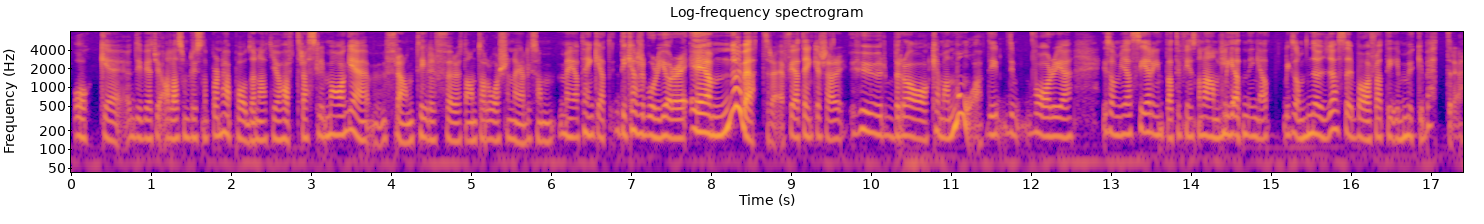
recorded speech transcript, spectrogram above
Och eh, det vet ju alla som lyssnar på den här podden att jag har haft trasslig mage fram till för ett antal år sedan. jag liksom, men jag tänker att det kanske går att göra det ännu bättre. För jag tänker så här, hur bra kan man må? Det, det var det, liksom, jag ser inte att det finns någon anledning att liksom, nöja sig bara för att det är mycket bättre.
